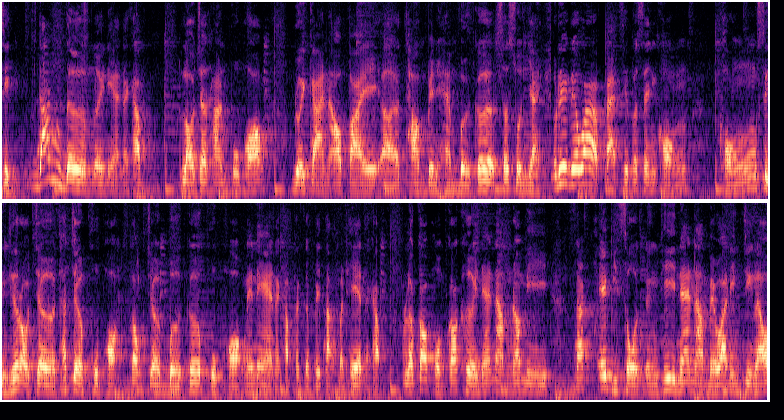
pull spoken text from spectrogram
สิกดั้งเดิมเลยเนี่ยนะครับ เราจะทานปูพอกโดยการเอาไปเอ่อทำเป็นแฮมเบอร์เกอร์ซะส่วนใหญ่ เรียกได้ว่า 80%ของ ของสิ่งที่เราเจอถ้าเจอพูพอกต้องเจอเบอร์เกอร์พูพอกแน่ๆนะครับถ้าเกิดไปต่างประเทศนะครับ แล้วก็ผมก็เคยแนะนำเนาะมีสักเอพิโซดหนึ่งที่แนะนำไปว่าจริง ๆ แล้ว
